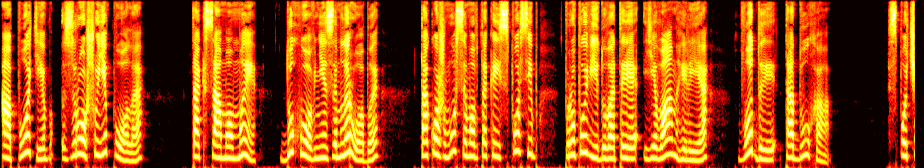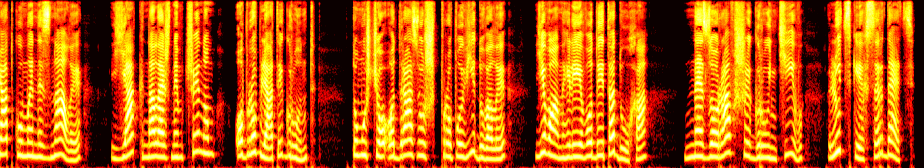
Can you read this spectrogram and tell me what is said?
а потім зрошує поле. Так само ми, духовні землероби, також мусимо в такий спосіб проповідувати Євангеліє, води та духа. Спочатку ми не знали, як належним чином обробляти ґрунт, тому що одразу ж проповідували Євангеліє води та духа, не зоравши ґрунтів людських сердець.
